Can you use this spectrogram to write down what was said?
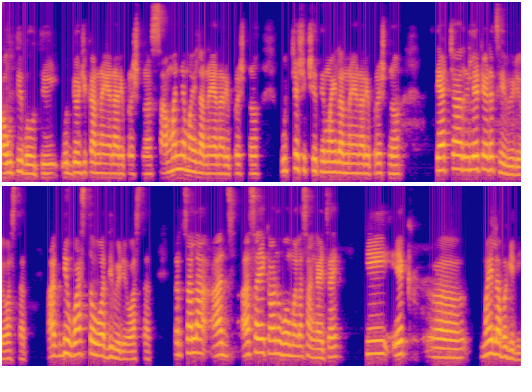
अवतीभोवती उद्योजकांना येणारे प्रश्न सामान्य महिलांना येणारे प्रश्न उच्च शिक्षित महिलांना येणारे प्रश्न त्याच्या रिलेटेडच हे व्हिडिओ असतात. अगदी वास्तववादी व्हिडिओ असतात. तर चला आज असा एक अनुभव मला सांगायचा आहे की एक महिला भगिनी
